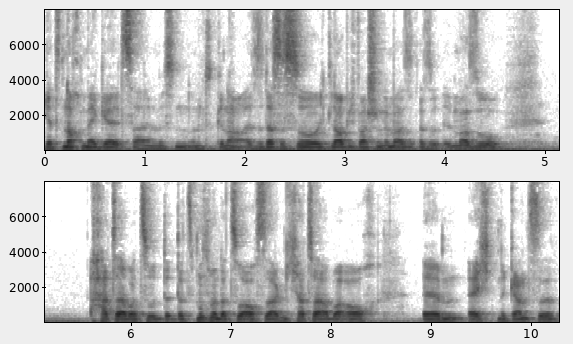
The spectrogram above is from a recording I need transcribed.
jetzt noch mehr Geld zahlen müssen. Und genau, also das ist so, ich glaube, ich war schon immer, also immer so. Hatte aber zu, das muss man dazu auch sagen, ich hatte aber auch ähm, echt eine ganze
